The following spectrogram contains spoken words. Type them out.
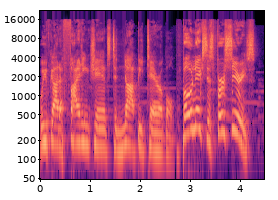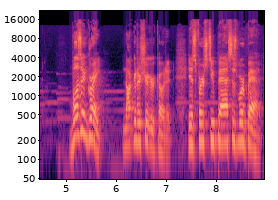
we've got a fighting chance to not be terrible. Bo Nix's first series wasn't great. Not gonna sugarcoat it. His first two passes were bad.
